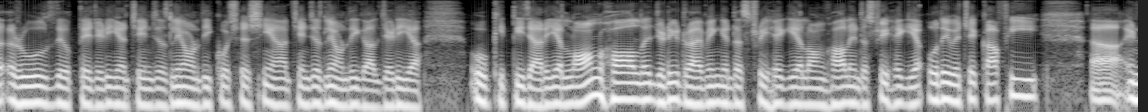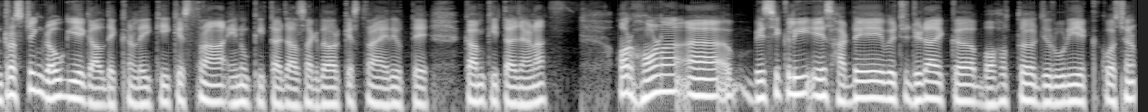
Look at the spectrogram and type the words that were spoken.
ਰੂਲਸ ਦੇ ਉੱਤੇ ਜਿਹੜੀਆਂ ਚੇਂਜਸ ਲਿਆਉਣ ਦੀ ਕੋਸ਼ਿਸ਼ ਜਾਂ ਚੇਂਜਸ ਲਿਆਉਣ ਦੀ ਗੱਲ ਜਿਹੜੀ ਆ, ਉਹ ਕੀਤੀ ਜਾ ਰਹੀ ਹੈ। ਲੌਂਗ ਹਾਲ ਜਿਹੜੀ ਡਰਾਈਵਿੰਗ ਇੰਡਸਟਰੀ ਹੈਗੀ ਆ ਲੌਂਗ ਹਾਲ ਇੰਡਸਟਰੀ ਹੈਗੀ ਆ, ਉਹਦੇ ਵਿੱਚ ਕਾਫੀ ਇੰਟਰਸਟਿੰਗ ਰਹੂਗੀ ਇਹ ਗੱਲ ਦੇਖਣ ਲਈ ਕਿ ਕਿਸ ਤਰ੍ਹਾਂ ਇਹਨੂੰ ਕੀਤਾ ਜਾ ਸਕਦਾ ਔਰ ਕਿਸ ਤਰ੍ਹਾਂ ਇਹਦੇ ਉੱਤੇ ਕੰਮ ਕੀਤਾ ਜਾਣਾ। ਔਰ ਹੁਣ ਬੇਸਿਕਲੀ ਇਹ ਸਾਡੇ ਵਿੱਚ ਜਿਹੜਾ ਇੱਕ ਬਹੁਤ ਜ਼ਰੂਰੀ ਇੱਕ ਕੁਐਸਚਨ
